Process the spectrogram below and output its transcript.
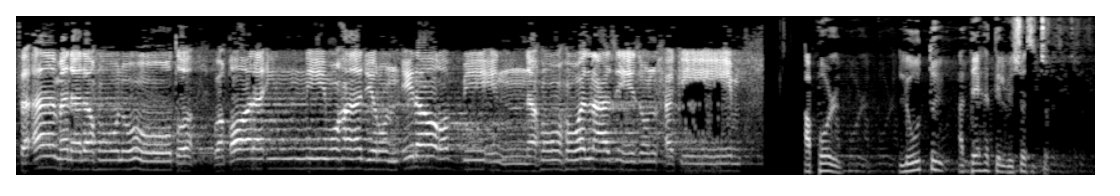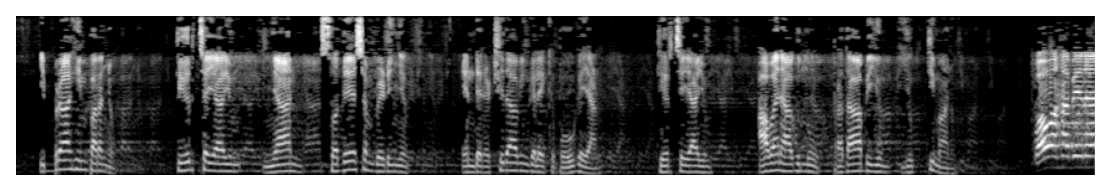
فآمن له لوط وقال إني مهاجر إلى ربي إنه هو العزيز الحكيم അപ്പോൾ ലൂത്ത് അദ്ദേഹത്തിൽ വിശ്വസിച്ചു ഇബ്രാഹിം പറഞ്ഞു തീർച്ചയായും ഞാൻ സ്വദേശം വെടിഞ്ഞ് എന്റെ രക്ഷിതാവിങ്കലേക്ക് പോവുകയാണ് തീർച്ചയായും അവനാകുന്നു പ്രതാപിയും യുക്തിമാനും ووهبنا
